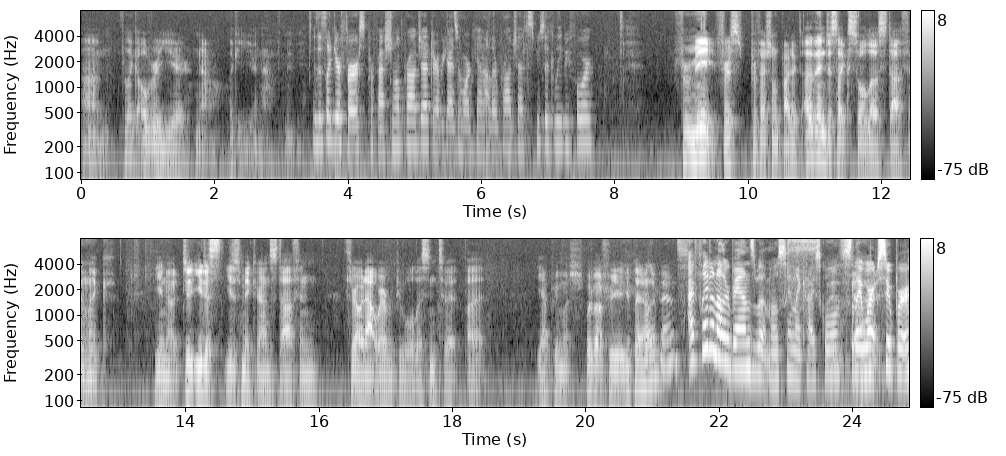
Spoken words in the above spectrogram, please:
um, for like over a year now, like a year and a half maybe. Is this like your first professional project, or have you guys been working on other projects musically before? For me, first professional project, other than just like solo stuff and Mhm. like, you know, you just you just make your own stuff and throw it out wherever people will listen to it. But yeah, pretty much. What about for you? You played in other bands? I've played in other bands, but mostly in like high school, This so they weren't super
